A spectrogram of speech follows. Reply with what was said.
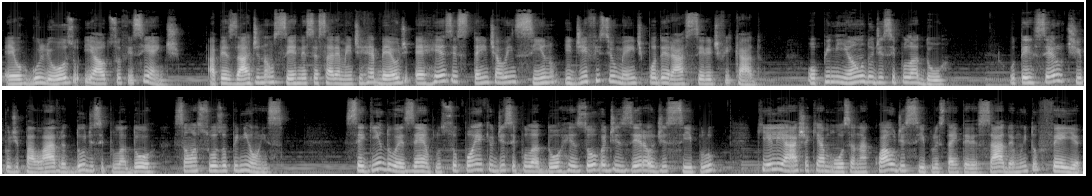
é orgulhoso e autossuficiente. Apesar de não ser necessariamente rebelde, é resistente ao ensino e dificilmente poderá ser edificado. Opinião do discipulador. O terceiro tipo de palavra do discipulador são as suas opiniões. Seguindo o exemplo, suponha que o discipulador resolva dizer ao discípulo que ele acha que a moça na qual o discípulo está interessado é muito feia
